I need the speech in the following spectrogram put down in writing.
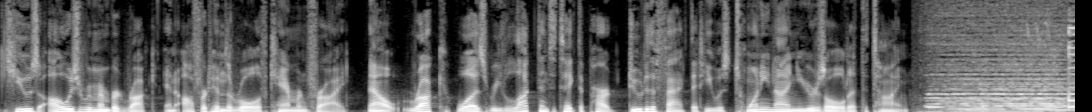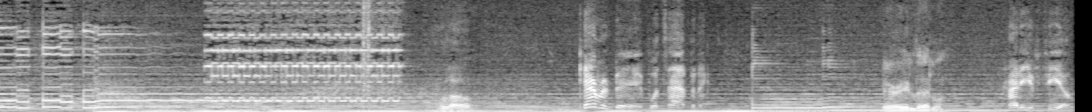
Hughes always remembered Ruck and offered him the role of Cameron Fry. Now, Ruck was reluctant to take the part due to the fact that he was 29 years old at the time. Hello? Cameron, babe, what's happening? Very little. How do you feel?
